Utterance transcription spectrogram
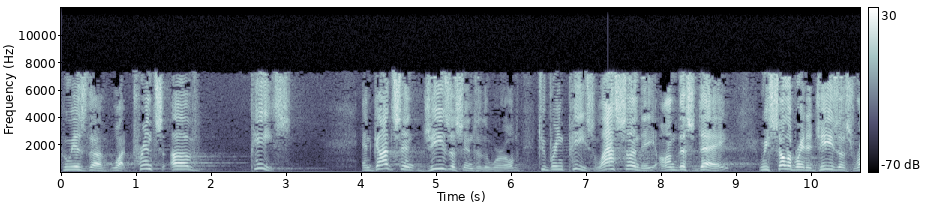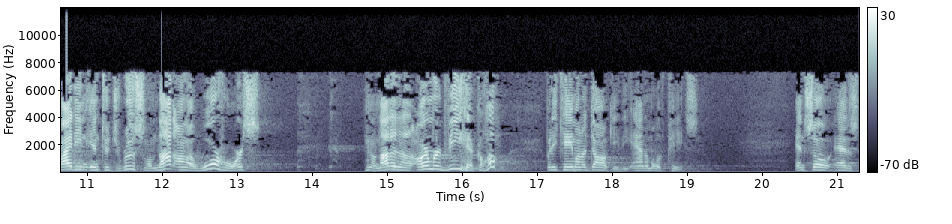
who is the what? Prince of Peace. And God sent Jesus into the world to bring peace. Last Sunday, on this day, we celebrated Jesus riding into Jerusalem, not on a war horse, you know, not in an armored vehicle, but he came on a donkey, the animal of peace. And so, as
